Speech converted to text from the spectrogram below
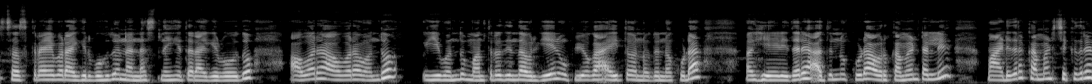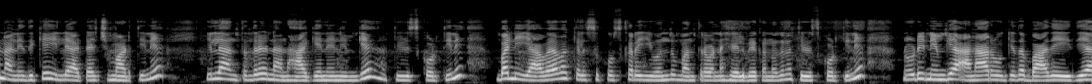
ಸಬ್ಸ್ಕ್ರೈಬರ್ ಆಗಿರಬಹುದು, ನನ್ನ ಸ್ನೇಹಿತರಾಗಿರ್ಬೋದು ಅವರ ಅವರ ಒಂದು ಈ ಒಂದು ಮಂತ್ರದಿಂದ ಅವ್ರಿಗೇನು ಉಪಯೋಗ ಆಯಿತು ಅನ್ನೋದನ್ನು ಕೂಡ ಹೇಳಿದ್ದಾರೆ. ಅದನ್ನು ಕೂಡ ಅವರು ಕಮೆಂಟಲ್ಲಿ ಮಾಡಿದರೆ ಕಮೆಂಟ್ ಸಿಕ್ಕಿದ್ರೆ ನಾನು ಇದಕ್ಕೆ ಇಲ್ಲೇ ಅಟ್ಯಾಚ್ ಮಾಡ್ತೀನಿ. ಇಲ್ಲ ಅಂತಂದರೆ ನಾನು ಹಾಗೇ ನಿಮಗೆ ತಿಳಿಸ್ಕೊಡ್ತೀನಿ. ಬನ್ನಿ, ಯಾವ್ಯಾವ ಕೆಲಸಕ್ಕೋಸ್ಕರ ಈ ಒಂದು ಮಂತ್ರವನ್ನು ಹೇಳಬೇಕನ್ನೋದನ್ನು ತಿಳಿಸ್ಕೊಡ್ತೀನಿ. ನೋಡಿ, ನಿಮಗೆ ಅನಾರೋಗ್ಯದ ಬಾಧೆ ಇದೆಯಾ?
